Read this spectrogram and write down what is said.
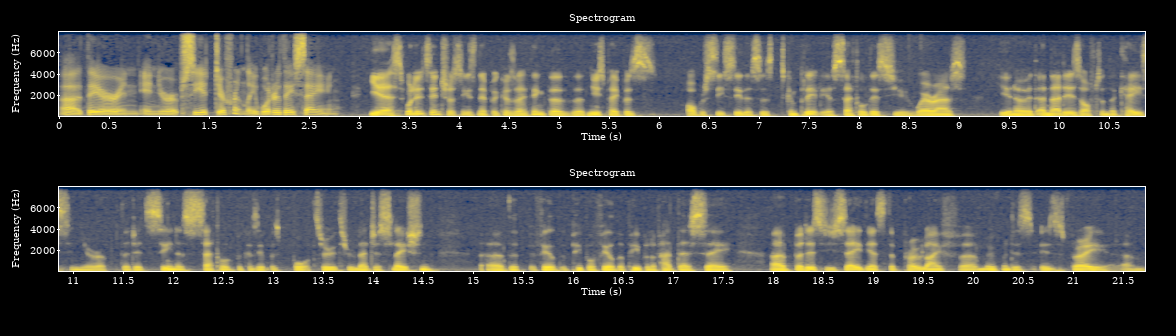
uh, there in, in Europe see it differently. What are they saying? Yes, well, it's interesting, isn't it? Because I think the, the newspapers obviously see this as completely a settled issue, whereas you know, and that is often the case in Europe that it's seen as settled because it was brought through through legislation. Uh, that feel that people feel that people have had their say. Uh, but as you say, yes, the pro-life uh, movement is is very um,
